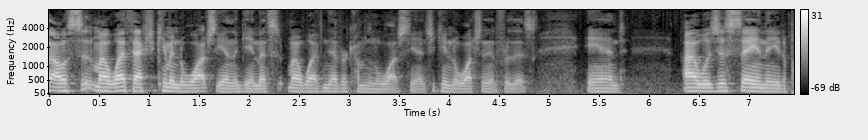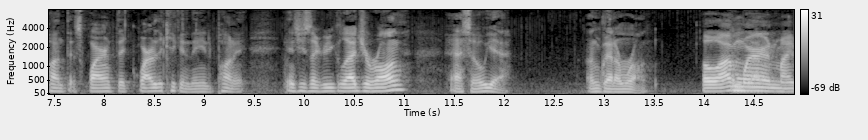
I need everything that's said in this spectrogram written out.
I was sitting, my wife actually came in to watch the end of the game. That's my wife never comes in to watch the end. She came to watch the end for this, and I was just saying they need to punt this. Why aren't they? Why are they kicking? They need to punt it. And she's like, "Are you glad you're wrong?" And I said, "Oh yeah, I'm glad I'm wrong." Oh, I'm, wearing my,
